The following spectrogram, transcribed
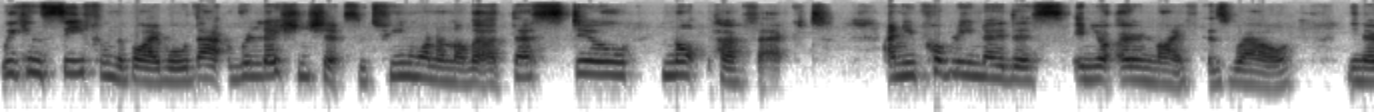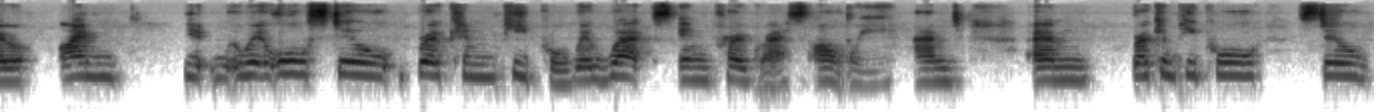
we can see from the Bible that relationships between one another they're still not perfect, and you probably know this in your own life as well. You know, I'm you know, we're all still broken people. We're works in progress, aren't we? And um, broken people still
